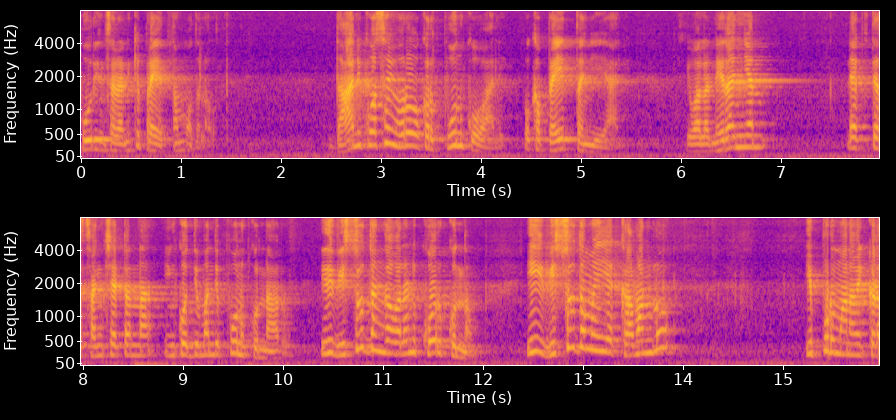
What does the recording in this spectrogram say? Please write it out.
పూరించడానికి ప్రయత్నం మొదలవుతుంది. దానికోసం ఎవరో ఒకరు పూనుకోవాలి ఒక ప్రయత్నం చేయాలి. ఇవాళ నిరంజన్ లేకపోతే సంక్షటన్న ఇంకొద్ది మంది పూనుకున్నారు. ఇది విస్తృతం కావాలని కోరుకుందాం. ఈ విస్తృతమయ్యే క్రమంలో ఇప్పుడు మనం ఇక్కడ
